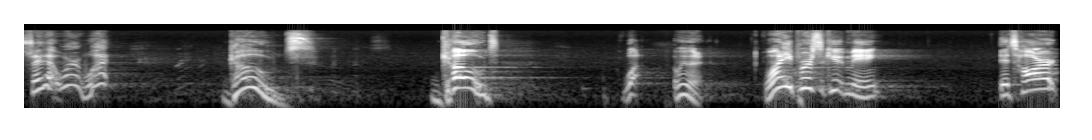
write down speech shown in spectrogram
Say that word, what? Goads. Goads. What? Wait a minute. Why do you persecute me? It's hard.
